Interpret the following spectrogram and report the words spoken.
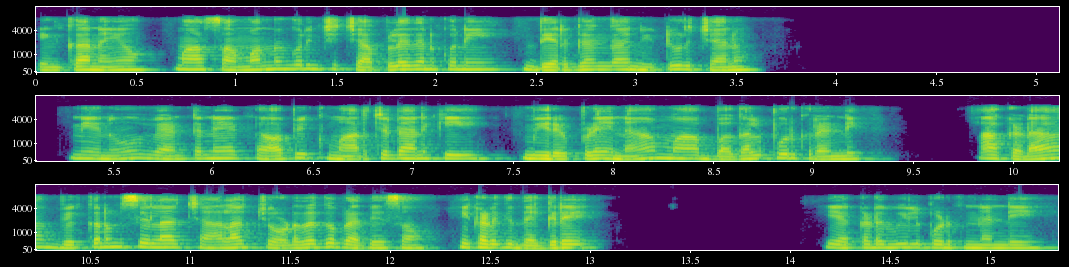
ఇంకా నయం మా సంబంధం గురించి చెప్పలేదనుకుని దీర్ఘంగా నిట్టూర్చాను. నేను వెంటనే టాపిక్ మార్చడానికి మీరెప్పుడైనా మా బగల్పూర్కి రండి. అక్కడ విక్రమ్శిల చాలా చూడదగ్గ ప్రదేశం. ఇక్కడికి దగ్గరే. ఎక్కడ వీలు పడుతుందండి?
